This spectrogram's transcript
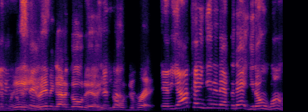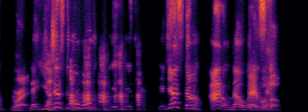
ain't, you ain't got to go there. He go direct. if y'all can't get it after that, you don't want. Right. You just don't want. it. It- it- you just don't. I don't know what Hey, to well, say. look.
